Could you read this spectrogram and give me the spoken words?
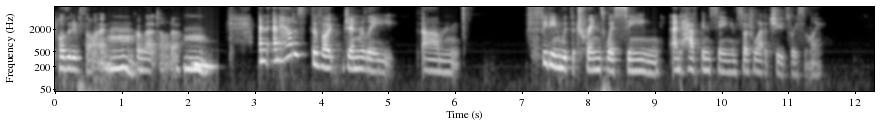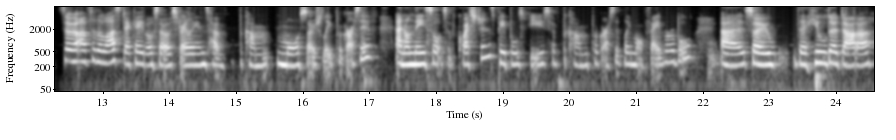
positive sign mm. from that data. Mm. And and how does the vote generally um, fit in with the trends we're seeing and have been seeing in social attitudes recently? So, after the last decade or so, Australians have become more socially progressive. And on these sorts of questions, people's views have become progressively more favourable. Uh, so, the HILDA data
